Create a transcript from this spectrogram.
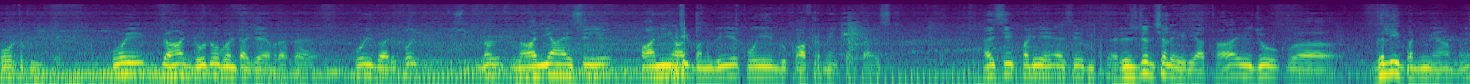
फोर्थ ब्रिज पे। कोई जहाँ दो दो घंटा जैम रहता है, कोई गाड़ी, कोई नालियाँ ऐसे पानी आई बन गई है, कोई लुक आफ्टर नहीं करता है इसकी। ऐसे ही हैं, ऐसे रेजिडेंशियल एरिया था, ये जो गली बनी हुई है हमें,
